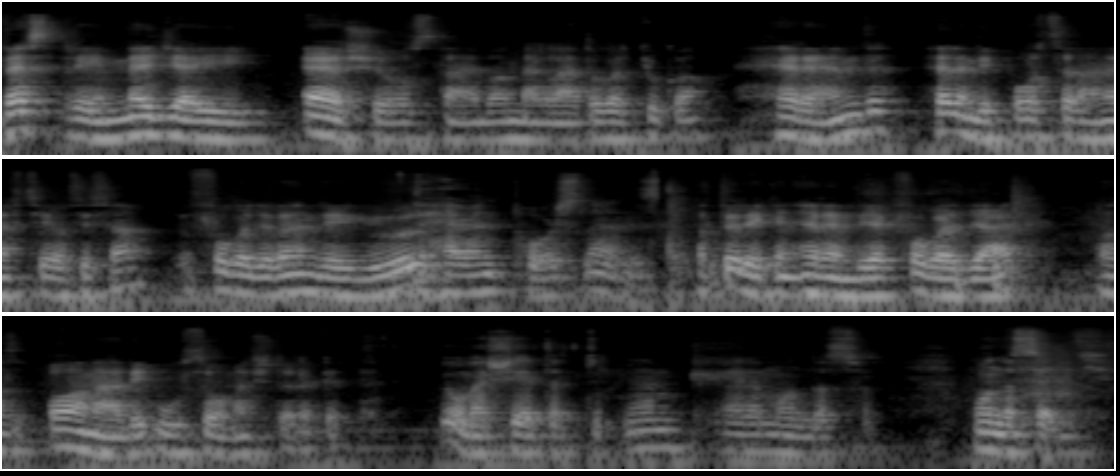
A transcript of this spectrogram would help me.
Veszprém megyei első osztályban meglátogatjuk a Herend, Herendi Porcelán FC, azt hiszem, fogadja vendégül, The Heron Porcelains. a törékeny herendiek fogadják az almádi úszómestereket. Jó megsértettük, nem? Erre mondasz, mondasz egy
